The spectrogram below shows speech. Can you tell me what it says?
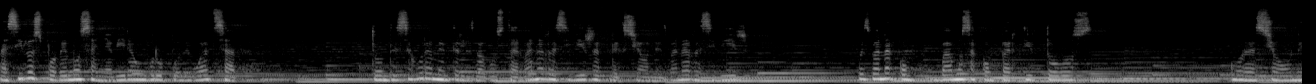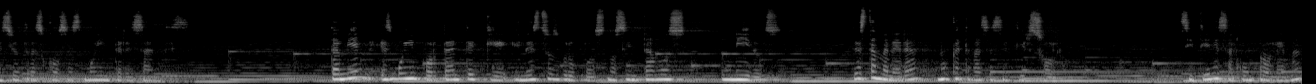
Así los podemos añadir a un grupo de WhatsApp donde seguramente les va a gustar. Van a recibir reflexiones, van a recibir, pues van a, vamos a compartir todos oraciones y otras cosas muy interesantes. También es muy importante que en estos grupos nos sintamos unidos. De esta manera nunca te vas a sentir solo. Si tienes algún problema,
